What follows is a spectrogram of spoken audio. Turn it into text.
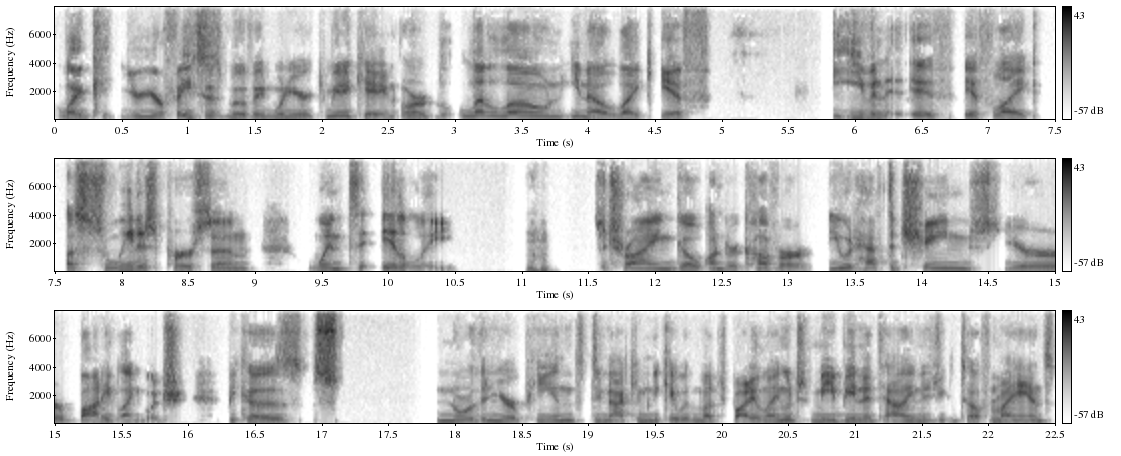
like your your face is moving when you're communicating or let alone you know like if even if if like a swedish person went to italy Mhm. to try and go undercover you would have to change your body language because northern europeans do not communicate with much body language me being italian as you can tell from my hands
